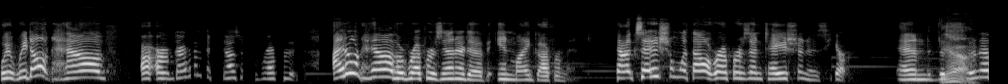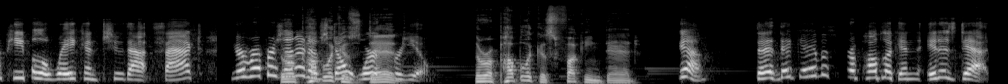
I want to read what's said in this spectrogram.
we, we don't have our, our government doesn't represent. i don't have a representative in my government taxation without representation is here and the Yeah. sooner people awaken to that fact your representatives don't work dead. for you the republic is fucking dead. yeah they, they gave us a republic and it is dead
